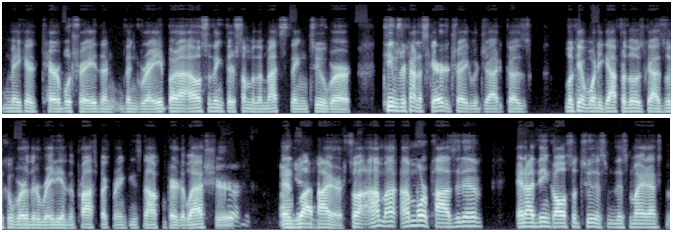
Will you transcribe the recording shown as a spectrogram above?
make a terrible trade then then great. But I also think there's some of the Mets thing too where teams are kind of scared to trade with Jed because look at what he got for those guys. Look at where they're rated in the prospect rankings now compared to last year, and a lot higher. So I'm I'm more positive, and I think also too this this might have to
